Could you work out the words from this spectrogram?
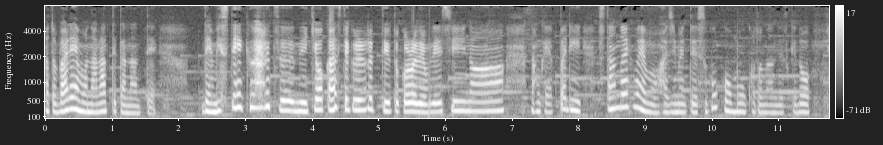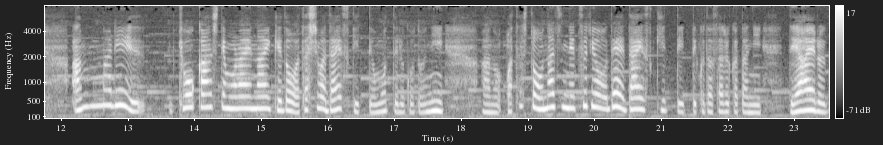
あとバレエも習ってたなんて。で、ミステイクワルツに共感してくれるっていうところで嬉しいな。なんかやっぱり、スタンド FM を始めてすごく思うことなんですけど、あんまり共感してもらえないけど、私は大好きって思ってることに、あの、私と同じ熱量で大好きって言ってくださる方に出会える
